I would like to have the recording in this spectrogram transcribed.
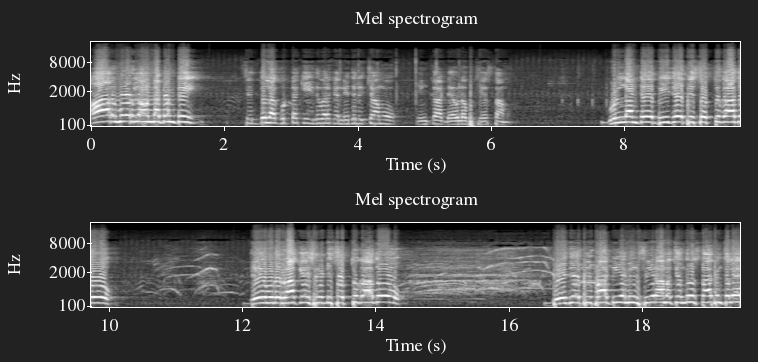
ఆరుమూరులో ఉన్నటువంటి సిద్ధుల గుట్టకి ఇదివరకు నిధులు ఇచ్చాము ఇంకా డెవలప్ చేస్తాము. గుళ్ళంటే బీజేపీ సొత్తు కాదు. దేవుడు రాకేష్ రెడ్డి సొత్తు కాదు. బీజేపీ పార్టీ మీరు శ్రీరామచంద్రుడు స్థాపించలే.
